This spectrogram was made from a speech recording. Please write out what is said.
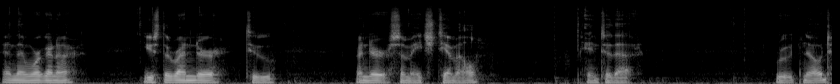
and then we're going to use the render to render some HTML into that root node.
